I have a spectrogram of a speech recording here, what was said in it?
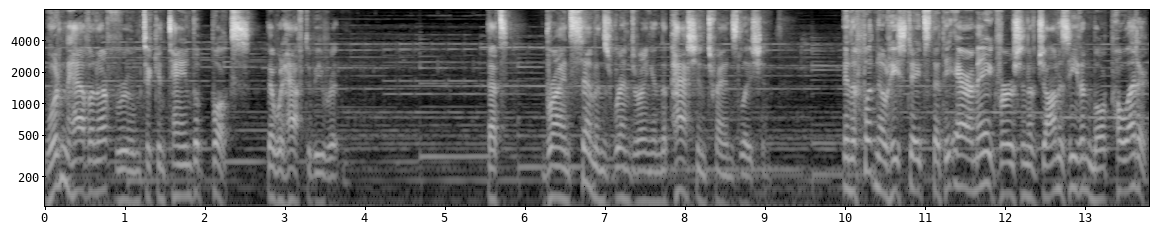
wouldn't have enough room to contain the books that would have to be written. That's Brian Simmons' rendering in the Passion Translation. In the footnote, he states that the Aramaic version of John is even more poetic.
